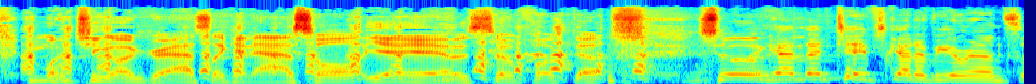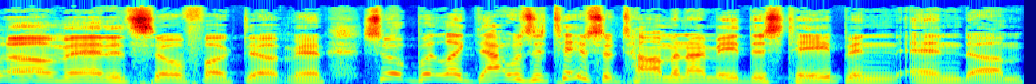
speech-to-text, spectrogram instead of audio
munching on grass like an asshole. Yeah, yeah, it was so fucked up. So Oh my god, that tape's got to be around. Somewhere. Oh man, it's so fucked up, man. So, but like that was a tape. So Tom and I made this tape, and and um,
